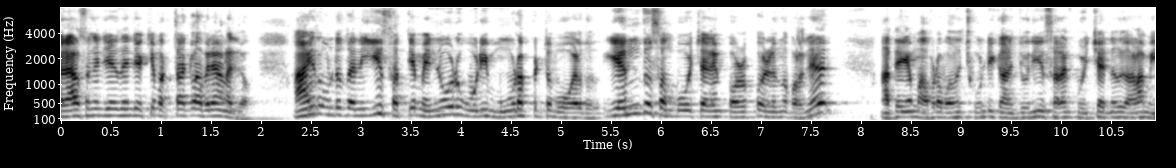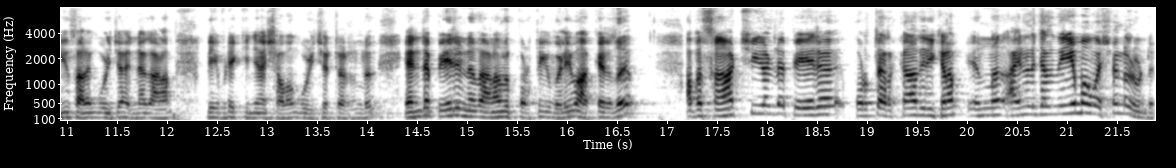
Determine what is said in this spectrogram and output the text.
ബലാത്സംഗം ചെയ്തതിന്റെയൊക്കെ വക്താക്കൾ അവരാണല്ലോ. ആയതുകൊണ്ട് തന്നെ ഈ സത്യം എന്നോടുകൂടി മൂടപ്പെട്ടു പോകരുത്. എന്ത് സംഭവിച്ചാലും കുഴപ്പമില്ലെന്ന് പറഞ്ഞ് അദ്ദേഹം അവിടെ വന്ന് ചൂണ്ടിക്കാണിച്ചു. ഈ സ്ഥലം കുഴിച്ചാൽ എന്നത് കാണാം. ഈ സ്ഥലം കുഴിച്ചാൽ എന്നെ കാണാം. ഇവിടേക്ക് ഞാൻ ശവം കുഴിച്ചിട്ടിട്ടുണ്ട്. എന്റെ പേര് എന്നതാണ് അത് പുറത്തേക്ക് വെളിവാക്കരുത്. അപ്പോൾ സാക്ഷികളുടെ പേര് പുറത്തിറക്കാതിരിക്കണം എന്ന് അതിനുള്ള ചില നിയമവശങ്ങളുണ്ട്.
